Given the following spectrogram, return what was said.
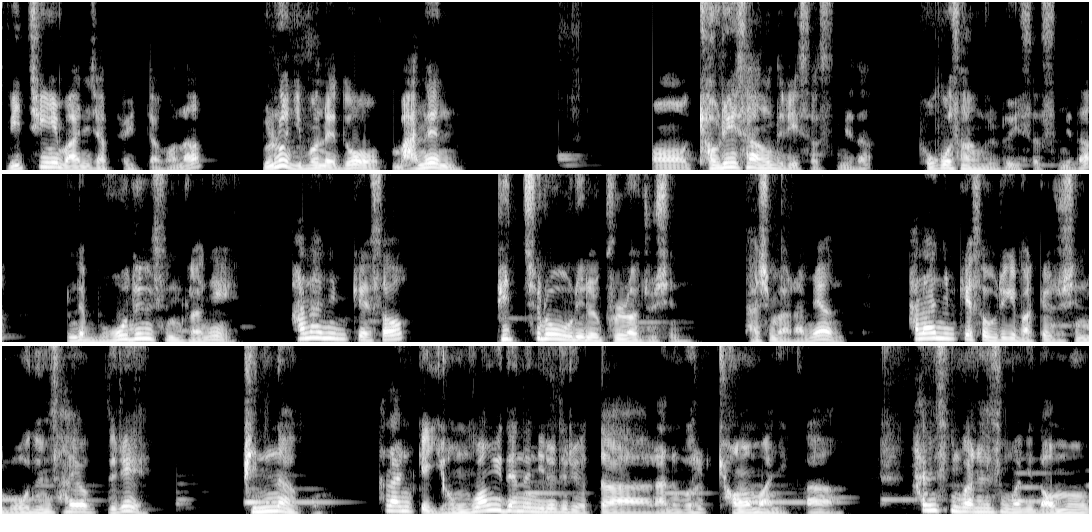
미팅이 많이 잡혀 있다거나 물론 이번에도 많은 어, 결의 사항들이 있었습니다. 보고 사항들도 있었습니다. 근데 모든 순간이 하나님께서 빛으로 우리를 불러주신 다시 말하면 하나님께서 우리에게 맡겨주신 모든 사역들이 빛나고 하나님께 영광이 되는 일들이었다라는 것을 경험하니까 한순간 한순간이 너무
